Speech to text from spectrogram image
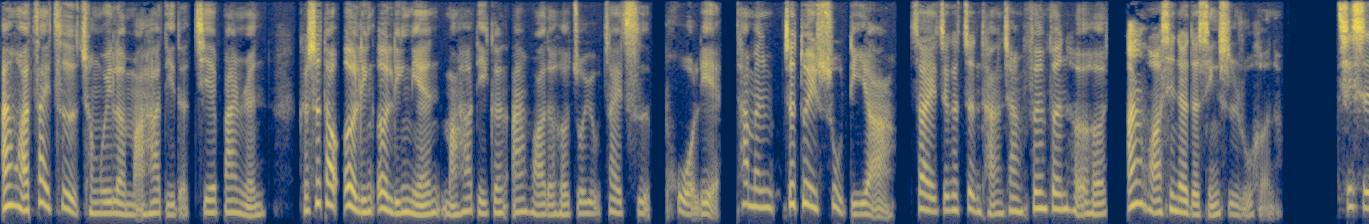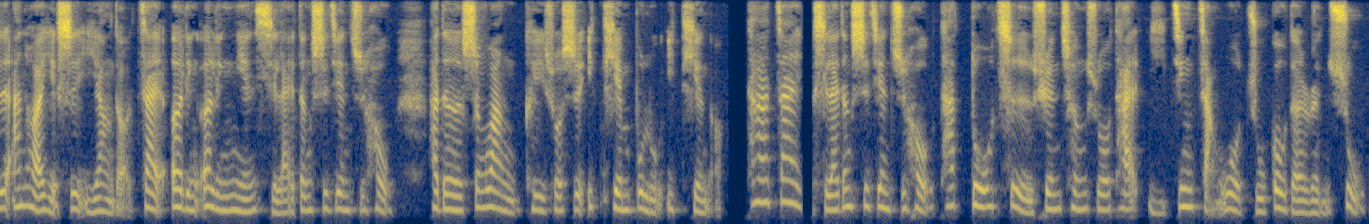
安华再次成为了马哈迪的接班人。可是，到二零二零年，马哈迪跟安华的合作又再次破裂。他们这对宿敌啊，在这个政坛上分分合合。安华现在的形势如何呢？其实安华也是一样的，在二零二零年喜来登事件之后，他的声望可以说是一天不如一天了。他在喜来登事件之后，他多次宣称说他已经掌握足够的人数，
